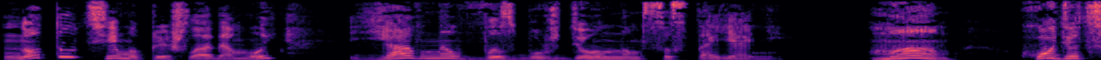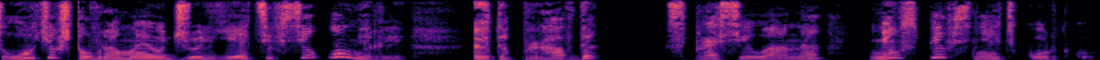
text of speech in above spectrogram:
Но тут Сима пришла домой явно в возбужденном состоянии. «Мам, ходят слухи, что в Ромео и Джульетте все умерли. Это правда?» — спросила она, не успев снять куртку.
